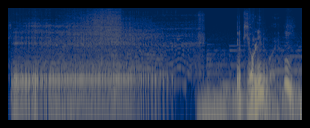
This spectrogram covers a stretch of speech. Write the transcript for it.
끼... 이렇게 열리는 거예요.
